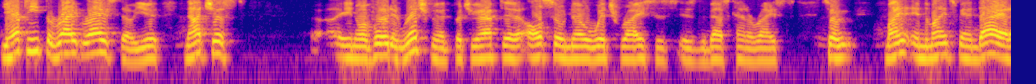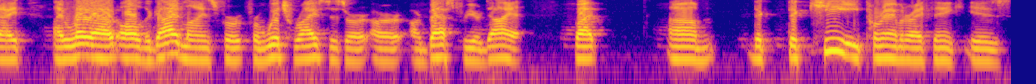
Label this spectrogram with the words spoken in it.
You have to eat the right rice, though. You not just uh, you know avoid enrichment, but you have to also know which rice is, is the best kind of rice. So my in the Mindspan diet, I I lay out all the guidelines for for which rices are are, are best for your diet, but um, the the key parameter I think is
